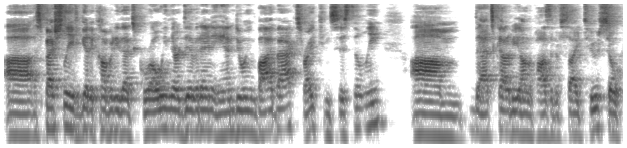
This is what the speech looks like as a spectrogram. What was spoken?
uh, especially if you get a company that's growing their dividend and doing buybacks right consistently. Um, that's got to be on the positive side too. So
